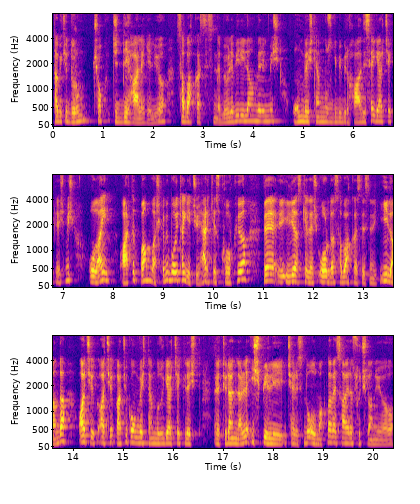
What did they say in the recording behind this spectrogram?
tabii ki durum çok ciddi hale geliyor. Sabah gazetesinde böyle bir ilan verilmiş. 15 Temmuz gibi bir hadise gerçekleşmiş. Olay artık bambaşka bir boyuta geçiyor. Herkes korkuyor ve e, İlyas Keleş orada Sabah gazetesindeki ilanda açık açık açık 15 Temmuz'u gerçekleştirenlerle işbirliği içerisinde olmakla vesaire suçlanıyor.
